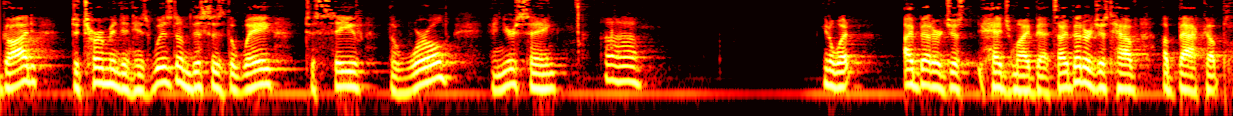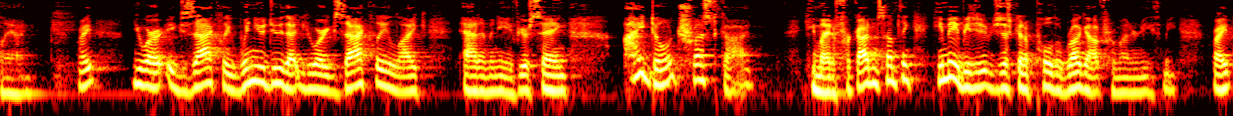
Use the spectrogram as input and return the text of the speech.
God determined in his wisdom this is the way to save the world. And you're saying, uh, you know what? I better just hedge my bets. I better just have a backup plan, right? You are exactly, when you do that, you are exactly like Adam and Eve. You're saying, I don't trust God. He might have forgotten something. He may be just going to pull the rug out from underneath me, right?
